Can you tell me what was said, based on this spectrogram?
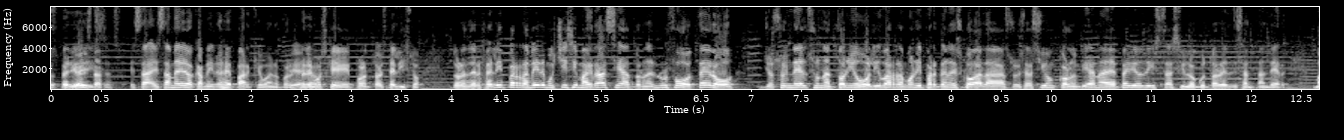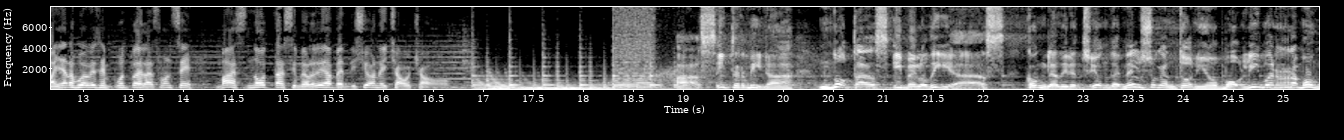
los periodistas. Está, está medio camino ese parque, bueno, pero esperemos que pronto esté listo. Don Andrés Felipe Ramírez, muchísimas gracias. Don Enulfo Botero, yo soy Nelson Antonio Bolívar Ramón y pertenezco a la Asociación Colombiana de Periodistas y Locutores de Santander. Mañana jueves en punto de las 11, más notas y melodías. Bendiciones, chao, chao. Así termina Notas y Melodías, con la dirección de Nelson Antonio Bolívar Ramón.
